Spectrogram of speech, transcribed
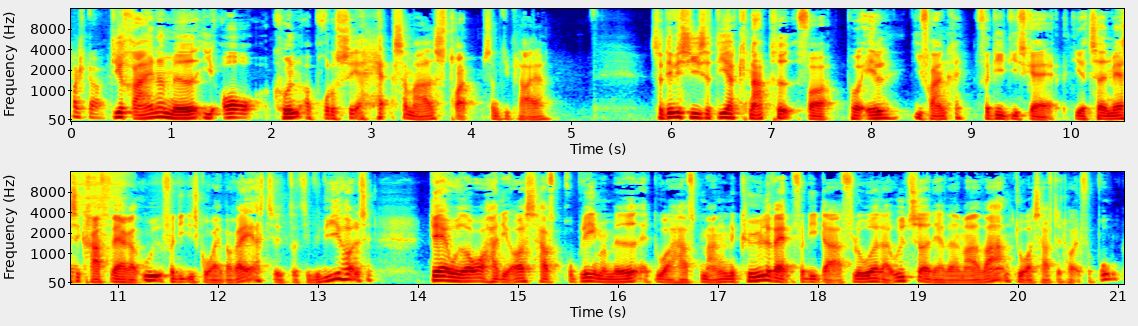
Hold da. De regner med i år kun at producere halvt så meget strøm, som de plejer. Så det vil sige, at de har knaphed for, på el i Frankrig, fordi de, skal, de har taget en masse kraftværker ud, fordi de skulle repareres til, til vedligeholdelse. Derudover har de også haft problemer med, at du har haft manglende kølevand, fordi der er floder, der er udtørret, det har været meget varmt, du har også haft et højt forbrug.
